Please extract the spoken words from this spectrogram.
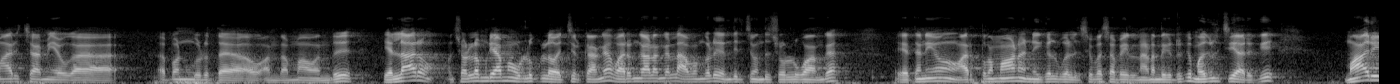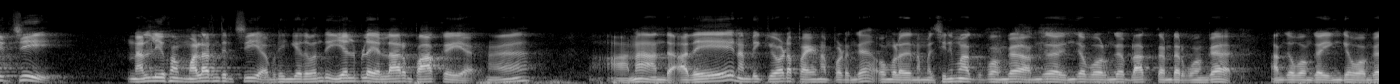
மாரிசாமி அவங்க பண் கொடுத்த அந்த அம்மா வந்து எல்லாரும் சொல்ல முடியாமல் உள்ளுக்குள்ளே வச்சுருக்காங்க. வருங்காலங்களில் அவங்களும் எந்திரிச்சு வந்து சொல்லுவாங்க. எத்தனையோ அற்புதமான நிகழ்வுகள் சிவசபையில் நடந்துக்கிட்டு இருக்குது மகிழ்ச்சியாக இருக்குது மாறிடுச்சு. நல்லுகம் மலர்ந்துருச்சு அப்படிங்கிறது வந்து இயல்பில் எல்லாரும் பார்க்கைய ஆனால் அந்த அதே நம்பிக்கையோடு பயணப்படுங்க. உங்களை நம்ம சினிமாவுக்கு போங்க. அங்கே இங்கே போங்க. பிளாக் தண்டர் போங்க. அங்கே போங்க. இங்கே போங்க.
